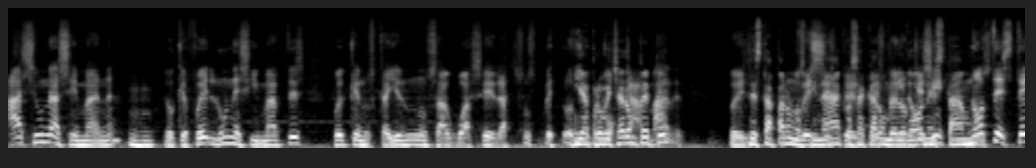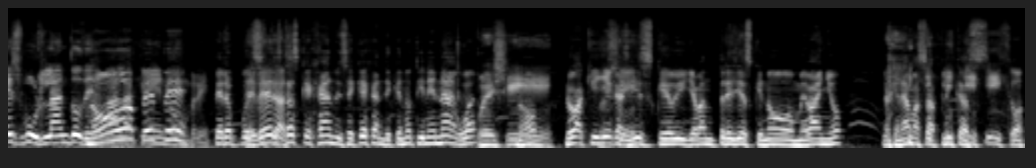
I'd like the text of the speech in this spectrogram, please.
hace una semana, Ujú. lo que fue lunes y martes, fue que nos cayeron unos aguacerazos. Pero ¿Y de aprovecharon, Pepe? madre. Pues, Destaparon los tinacos, sacaron bidones, sí. No te estés burlando mal No, ajeno, Pepe, hombre. pero pues De si te estás quejando y se quejan de que no tienen agua. Pues sí. ¿no? Luego aquí Pues llegas sí. y dices que hoy llevan tres días que no me baño Y que nada más aplicas Hijo,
